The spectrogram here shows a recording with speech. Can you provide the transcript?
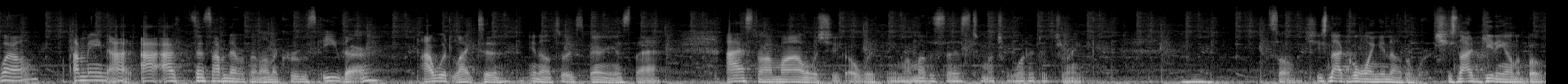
Well, I mean, I, I, I since I've never been on a cruise either, I would like to, you know, to experience that. I asked my mom would she go with me. My mother says too much water to drink. So she's not going, in other words. She's not getting on a boat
